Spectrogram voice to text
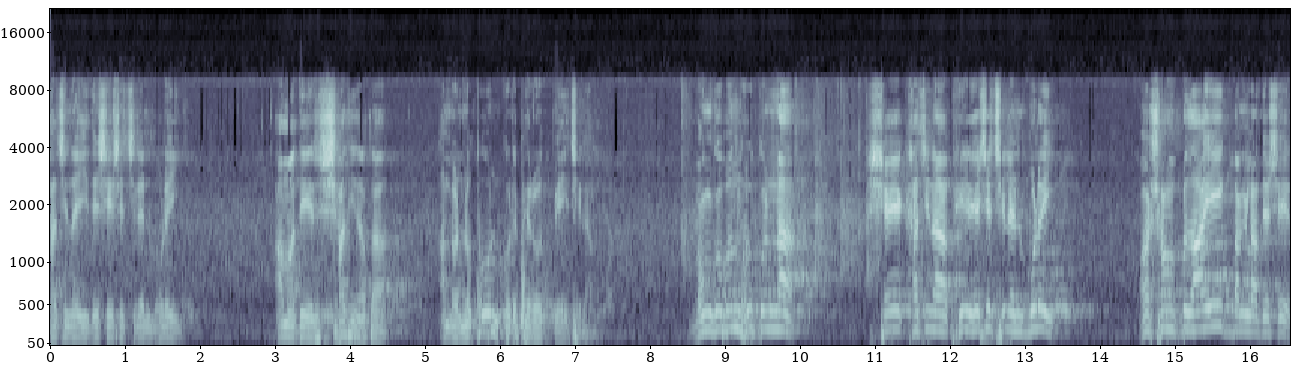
হাসিনা এই দেশে এসেছিলেন বলেই আমাদের স্বাধীনতা আমরা নতুন করে ফেরত পেয়েছিলাম। বঙ্গবন্ধু কন্যা শেখ হাসিনা ফিরে এসেছিলেন বলেই অসাম্প্রদায়িক বাংলাদেশের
